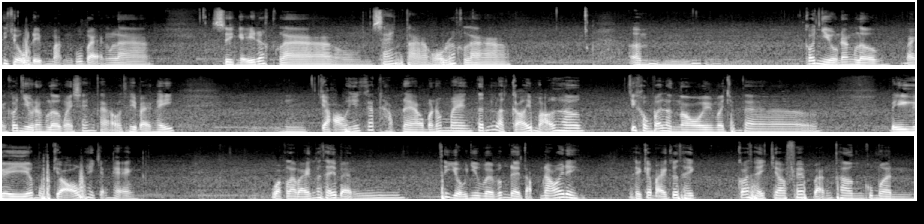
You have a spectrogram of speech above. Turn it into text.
Thí dụ điểm mạnh của bạn là suy nghĩ rất là sáng tạo rất là um, có nhiều năng lượng. Bạn có nhiều năng lượng bạn sáng tạo thì bạn hãy um, chọn cái cách học nào mà nó mang tính là cởi mở hơn chứ không phải là ngồi mà chúng ta bị ghi ở một chỗ hay chẳng hạn. Hoặc là bạn có thể bạn thí dụ như về vấn đề tập nói đi thì các bạn có thể có thể cho phép bản thân của mình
